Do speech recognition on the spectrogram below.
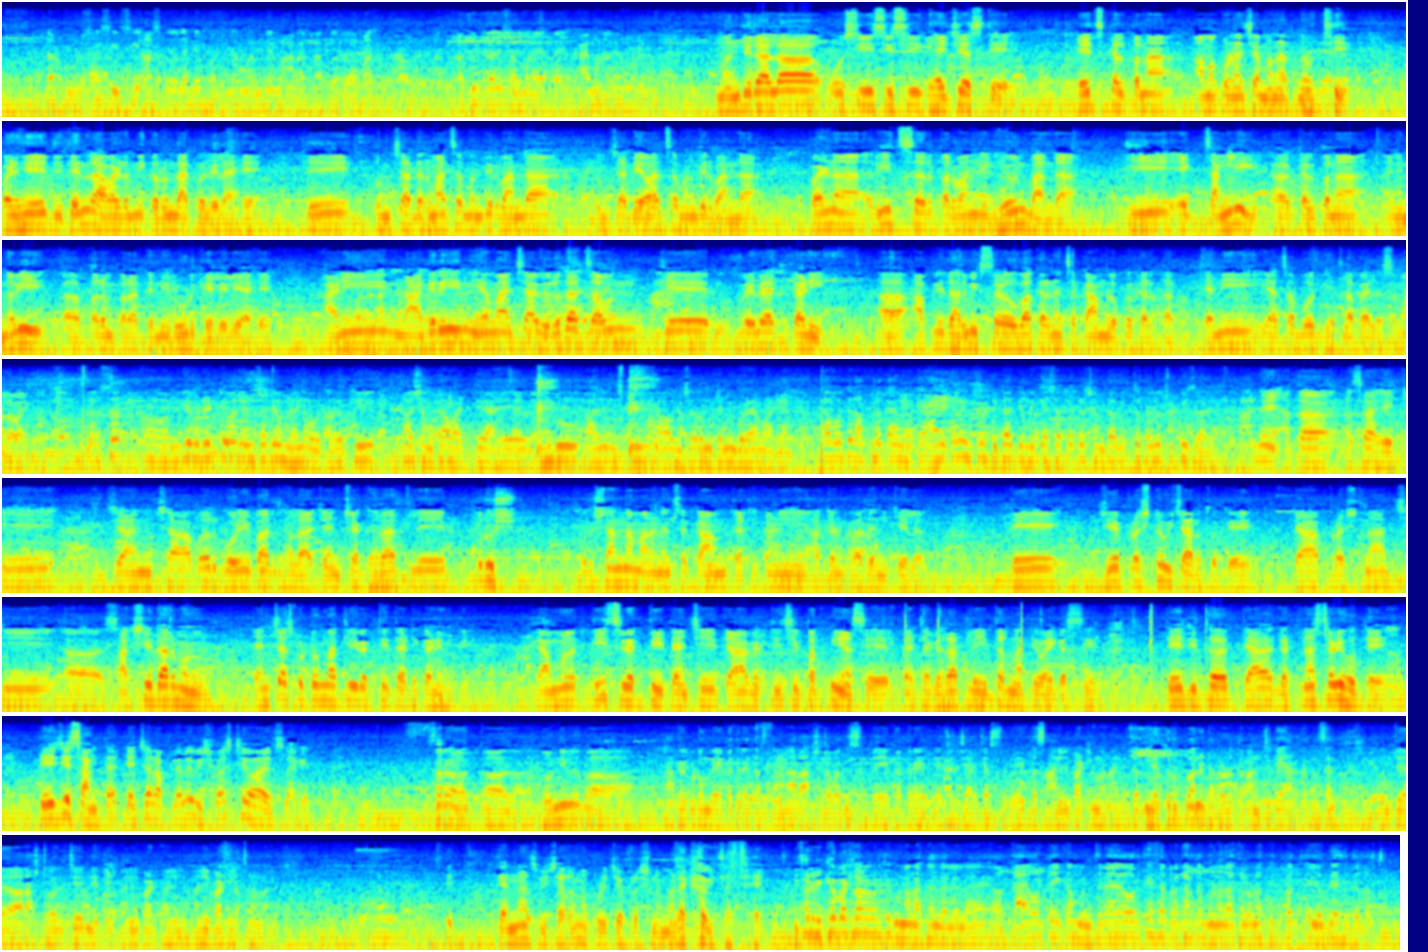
असलेलं हे पहिलं मंदिर जवळपास अजून तरी समोर येत आहे. काय म्हणाले मंदिराला ओ सी सी सी घ्यायची असते हेच कल्पना आम्हा कोणाच्या मनात नव्हती. पण हे जितेंद्र आव्हाडांनी करून दाखवलेलं आहे की तुमच्या धर्माचं मंदिर बांधा तुमच्या देवाचं मंदिर बांधा पण रीतसर परवानगी घेऊन बांधा ही एक चांगली कल्पना आणि नवी परंपरा त्यांनी रूढ केलेली आहे. आणि नागरी नियमाच्या विरोधात जाऊन जे वेगळ्या ठिकाणी आपली धार्मिक स्थळं उभा करण्याचं काम लोक करतात. त्यांनी याचा बोध घेतला पाहिजे असं मला वाटतं. सर विजय वडेट्टीवार यांचं जे म्हणणं होतं की हा शंका वाटते आहे हिंदू आणि मुस्लिम विचारून त्यांनी गोळ्या मारल्या. त्याबद्दल आपलं काय मत आहे? अनेकांनी यांच्यावर टीका केली की अशा प्रकारे शंका व्यक्त करणं चुकीचं आहे. नाही आता असं आहे की ज्यांच्यावर गोळीबार झाला ज्यांच्या घरातले पुरुष पुरुषांना मारण्याचं काम त्या ठिकाणी आतंकवाद्यांनी केलं ते जे प्रश्न विचारत होते त्या प्रश्नाची साक्षीदार म्हणून त्यांच्याच कुटुंबातली व्यक्ती त्या ठिकाणी होती. त्यामुळं तीच व्यक्ती त्यांची त्या व्यक्तीची पत्नी असेल त्याच्या घरातले इतर नातेवाईक असतील ते जिथं त्या घटनास्थळी होते ते जे सांगतात त्याच्यावर आपल्याला विश्वास ठेवावाच लागेल. सर दोन्ही ठाकरे कुटुंब एकत्र येत असताना राष्ट्रवादी सुद्धा एकत्र येत त्याची चर्चा सुरू आहे. तसं अनिल पाटील म्हणाले जर नेतृत्वाने ठरवलं तर आमची काही हरकत नसेल. म्हणजे राष्ट्रवादीचे नेते अनिल पाटील अनिल- अनिल पाटीलच म्हणाले. त्यांनाच विचारा ना पुढचे प्रश्न. मला का विचारते सर विखे पाटलांवरती गुन्हा दाखल झालेला आहे. काय वाटतं एका मंत्र्यावरती अशा प्रकारचा गुन्हा दाखल होणं कितपत योग्य सत्य असतं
